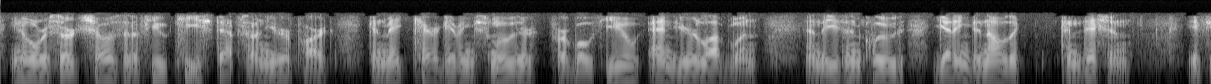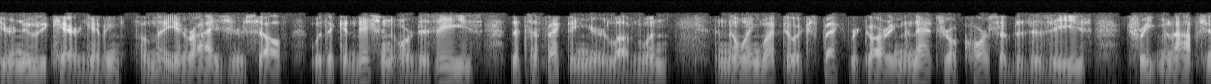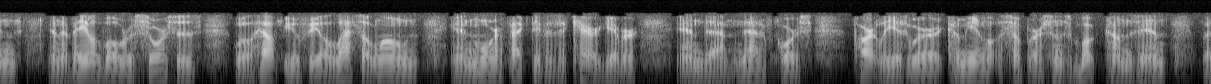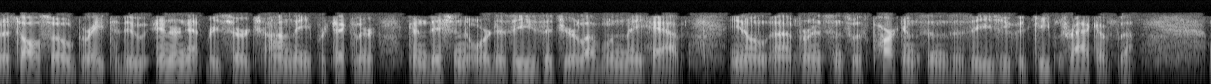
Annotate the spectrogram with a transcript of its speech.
You know, research shows that a few key steps on your part can make caregiving smoother for both you and your loved one. And these include getting to know the condition. If you're new to caregiving, familiarize yourself with a condition or disease that's affecting your loved one and knowing what to expect regarding the natural course of the disease, treatment options, and available resources will help you feel less alone and more effective as a caregiver. And uh, that, of course, partly is where Camille Superson's book comes in, but it's also great to do internet research on the particular condition or disease that your loved one may have. You know, uh, for instance, with Parkinson's disease, you could keep track of uh,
